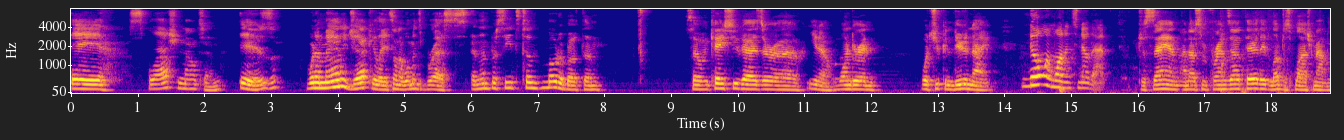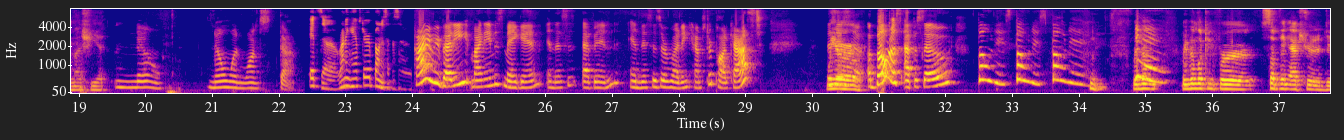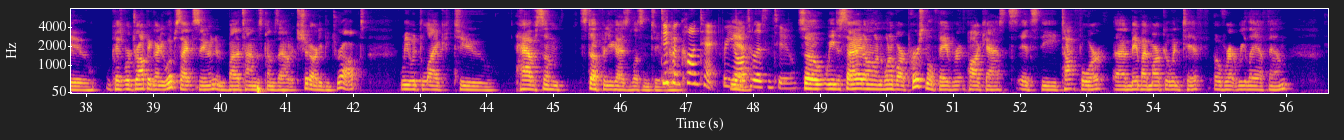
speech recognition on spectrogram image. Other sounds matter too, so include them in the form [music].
A splash mountain is when a man ejaculates on a woman's breasts and then proceeds to motorboat them. So, in case you guys are, uh, you know, wondering what you can do tonight, No one wanted to know that. just saying, I know some friends out there, they'd love to splash mountain that shit. No. No one wants that. It's a Running Hamster bonus episode. Hi, everybody. My name is Megan, and this is Evan, and this is our Running Hamster podcast. This We is are- a, bonus episode. Bonus, bonus, bonus. [laughs] We've Yeah. been, we've been looking for something extra to do because we're dropping our new website soon, and by the time this comes out, it should already be dropped. We would like to have some stuff for you guys to listen to. Different content for y'all Yeah. to listen to. So we decided on one of our personal favorite podcasts. It's the top four, uh, made by Marco and Tiff over at Relay FM.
